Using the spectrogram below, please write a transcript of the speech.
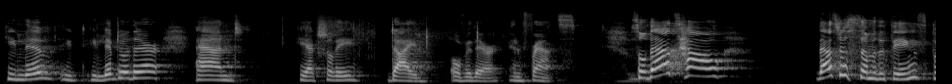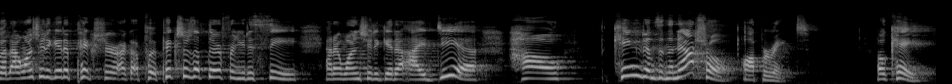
he lived, he, he lived over there, and he actually died over there in France. So that's how that's just some of the things, but I want you to get a picture. I got put pictures up there for you to see, and I want you to get an idea how kingdoms in the natural operate. Okay,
